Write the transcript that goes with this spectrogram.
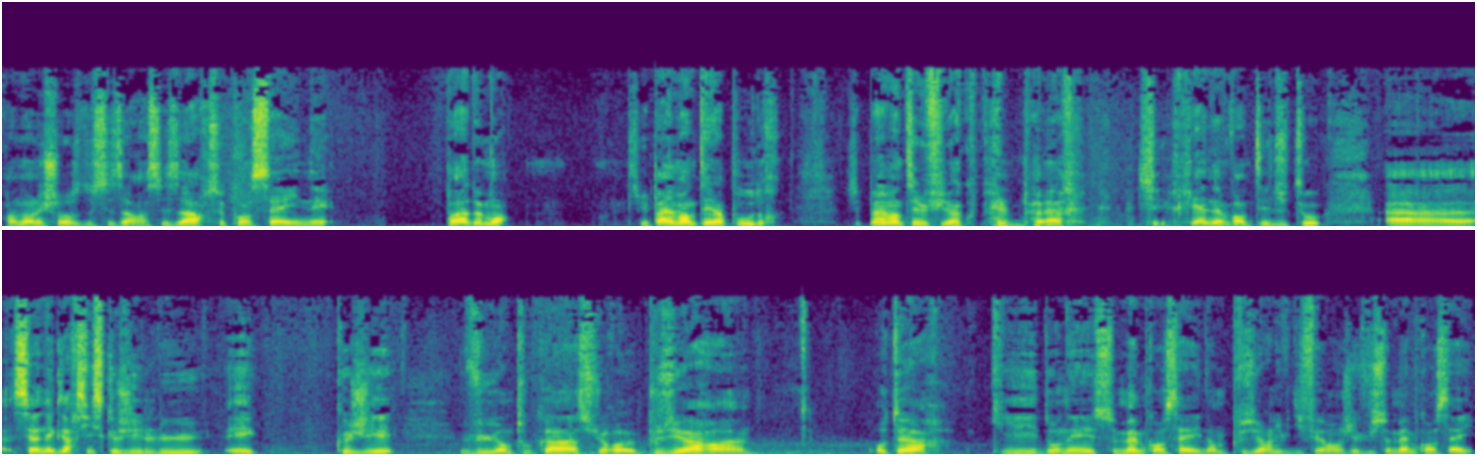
rendons les choses de César à César. Ce conseil n'est pas de moi. Je n'ai pas inventé la poudre. J'ai pas inventé le fil à couper le beurre. j'ai rien inventé du tout. Euh, c'est un exercice que j'ai lu et que j'ai vu en tout cas sur euh, plusieurs euh, auteurs qui donnaient ce même conseil dans plusieurs livres différents. J'ai vu ce même conseil,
